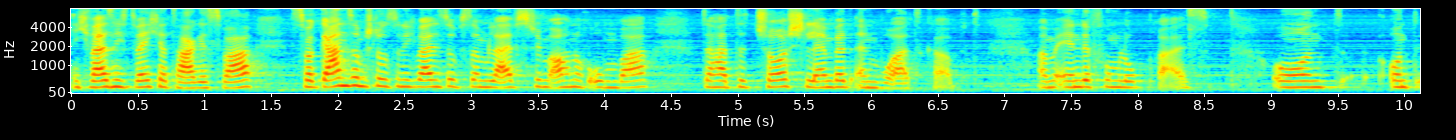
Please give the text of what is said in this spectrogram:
ich weiß nicht, welcher Tag es war, es war ganz am Schluss und ich weiß nicht, ob es am Livestream auch noch oben war, da hatte Josh Lambert ein Wort gehabt, am Ende vom Lobpreis. Und, und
